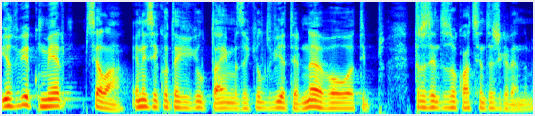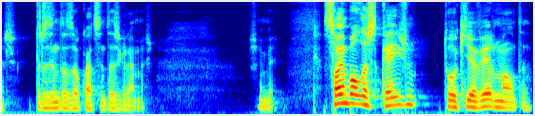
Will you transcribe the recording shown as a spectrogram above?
eu devia comer, sei lá, eu nem sei quanto é que aquilo tem, mas aquilo devia ter, na boa, tipo 300 ou 400 gramas. 300 ou 400 gramas. Deixa ver. Só em bolas de queijo, estou aqui a ver, malta,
